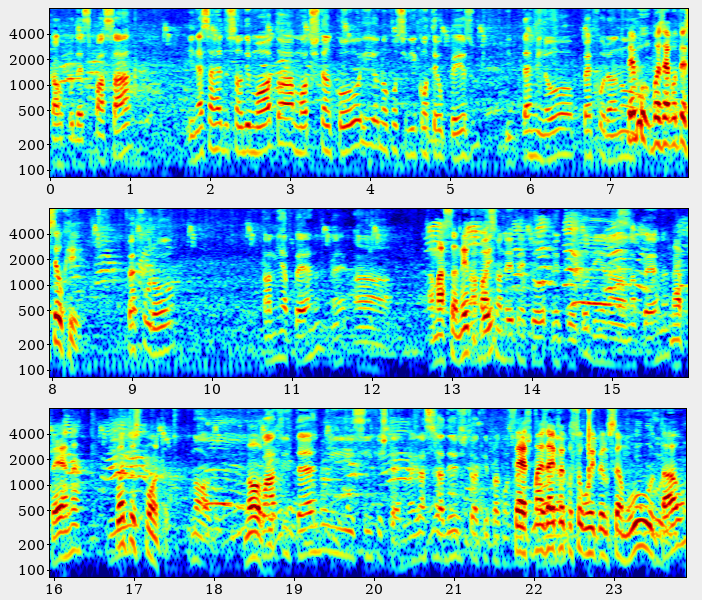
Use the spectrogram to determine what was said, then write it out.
carro pudesse passar. E nessa redução de moto, a moto estancou e eu não consegui conter o peso e terminou perfurando. Teve, você aconteceu o quê? Perfurou a minha perna, né? A, a maçaneta a foi? maçaneta entrou, entrou todinha na, na perna. Na perna. E Quantos pontos? Nove. Nove. Quatro internos e cinco externos. Mas graças a Deus estou aqui para contar Certo, mas aí foi socorrido pelo SAMU e tal?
